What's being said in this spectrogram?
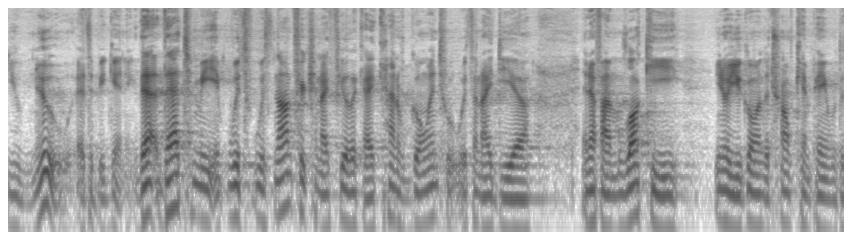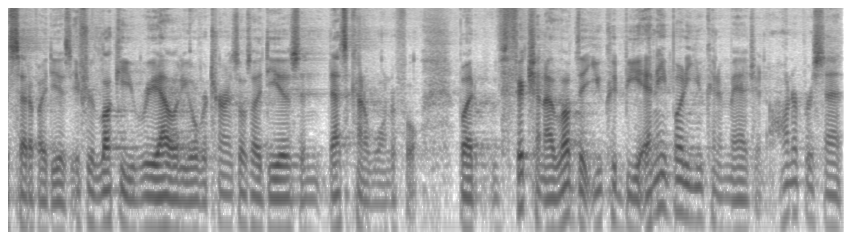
you knew at the beginning. That, that to me, with, with nonfiction, I feel like I kind of go into it with an idea, and if I'm lucky, you know, you go in the Trump campaign with a set of ideas. If you're lucky, reality overturns those ideas, and that's kind of wonderful. But with fiction, I love that you could be anybody you can imagine, 100%,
